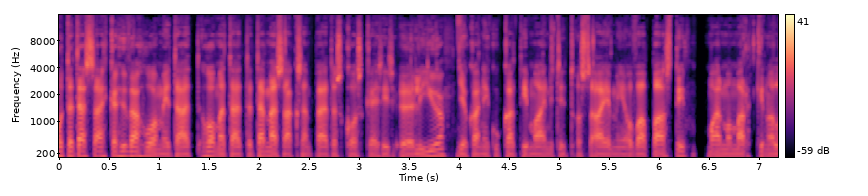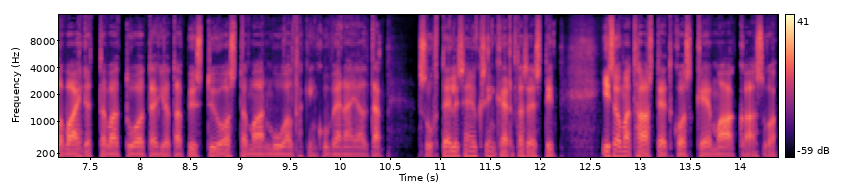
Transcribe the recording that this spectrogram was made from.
Mutta tässä on ehkä hyvä huomata, että, huomata, että tämä Saksan päätös koskee siis öljyä, joka niin kuin Kati mainitsi tuossa aiemmin on vapaasti maailmanmarkkinoilla vaihdettava tuote, jota pystyy ostamaan muualtakin kuin Venäjältä suhteellisen yksinkertaisesti. Isommat haasteet koskee maakaasua.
